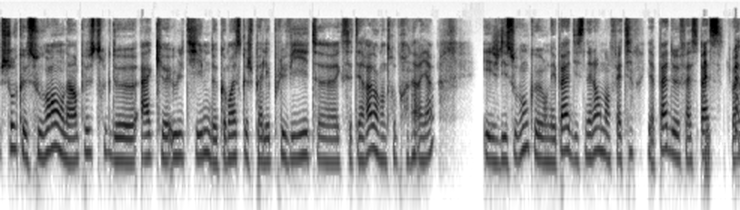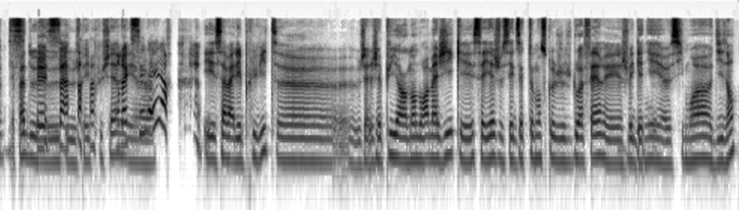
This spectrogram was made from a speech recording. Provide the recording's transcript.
Je trouve que souvent, on a un peu ce truc de hack ultime, de comment est-ce que je peux aller plus vite, euh, etc. dans l'entrepreneuriat. Et je dis souvent qu'on n'est pas à Disneyland, en fait. Il n'y a pas de fast pass, tu vois. Il n'y a pas de, je paye plus cher. On accélère. Et, ça va aller plus vite. Euh, J'appuie à un endroit magique et ça y est, je sais exactement ce que je dois faire et je vais gagner six mois, dix ans.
